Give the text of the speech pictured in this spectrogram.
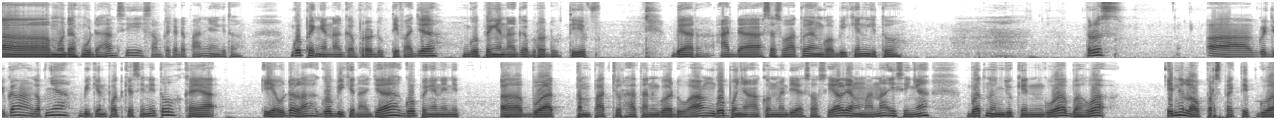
eh mudah-mudahan sih sampai ke depannya gitu. Gue pengen agak produktif aja. Gue pengen agak produktif biar ada sesuatu yang gue bikin gitu. Terus gue juga nganggapnya bikin podcast ini tuh kayak ya udahlah gue bikin aja gue pengen ini eh, buat tempat curhatan gue doang gue punya akun media sosial yang mana isinya buat nunjukin gue bahwa ini loh perspektif gue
